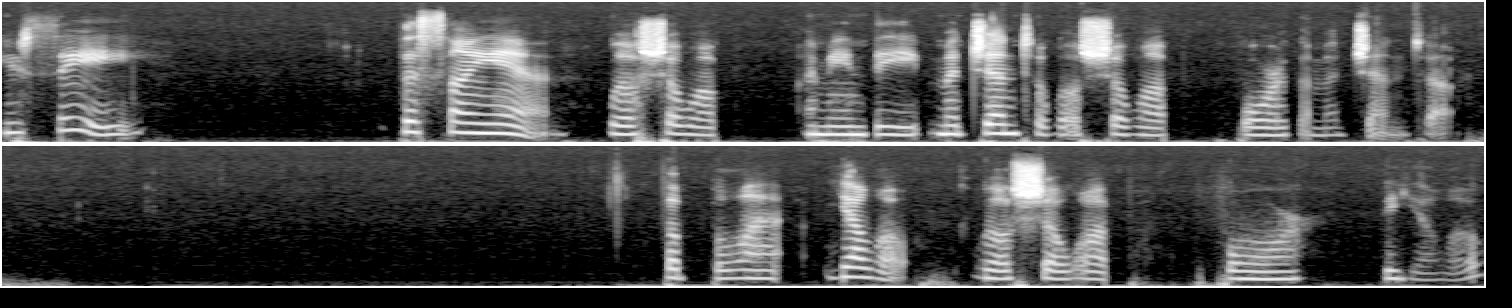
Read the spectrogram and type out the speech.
you see the cyan will show up, I mean the magenta will show up for the magenta. The black, yellow will show up for the yellow.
